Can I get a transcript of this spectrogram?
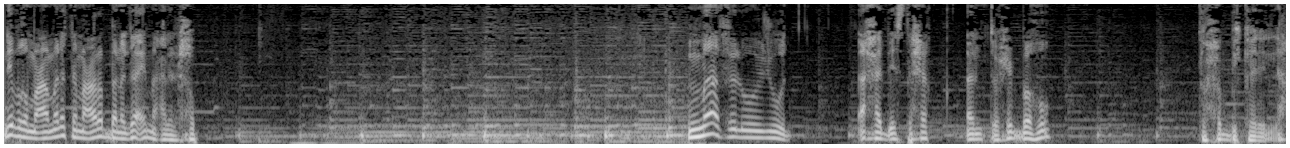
نبغى معاملتنا مع ربنا قائمة على الحب. ما في الوجود أحد يستحق أن تحبه كحبك لله.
